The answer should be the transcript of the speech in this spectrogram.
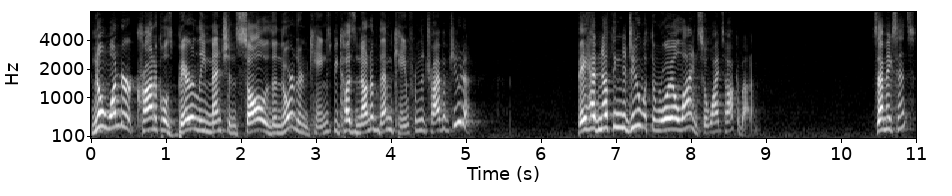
No wonder Chronicles barely mentions Saul or the northern kings, because none of them came from the tribe of Judah. They had nothing to do with the royal line, so why talk about them? Does that make sense?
